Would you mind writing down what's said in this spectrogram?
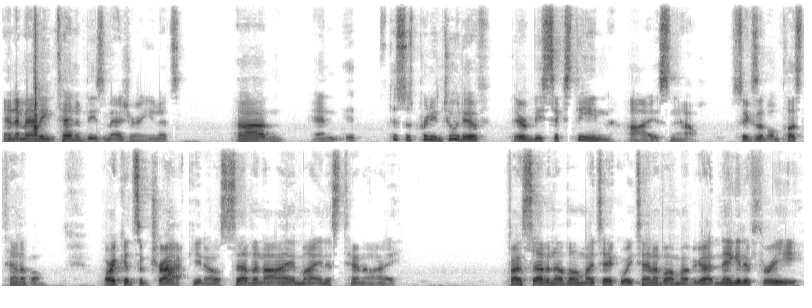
and I'm adding 10 of these imaginary units. Um, and it, this is pretty intuitive. There would be 16 i's now. Six of them plus 10 of them. Or I could subtract, you know, 7i minus 10i. If I have 7 of them, I take away 10 of them, I've got negative 3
